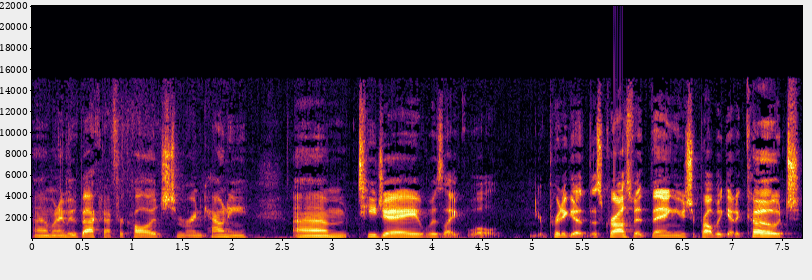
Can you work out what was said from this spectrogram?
um, when I moved back after college to Marin County, um, TJ was like, "Well, you're pretty good at this CrossFit thing. You should probably get a coach,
